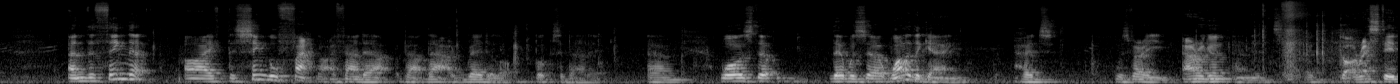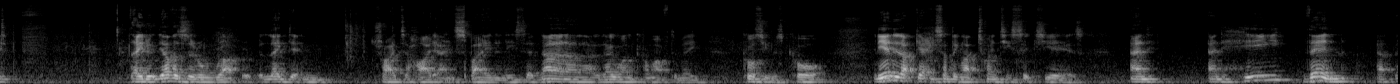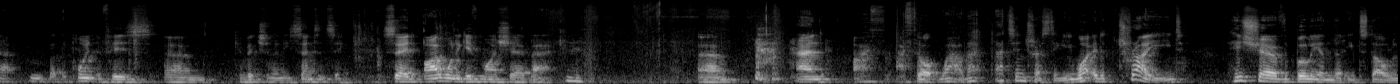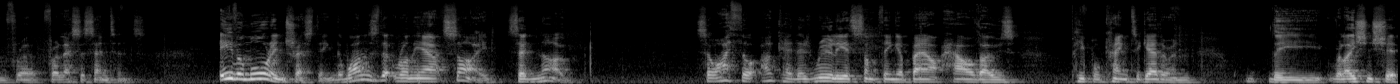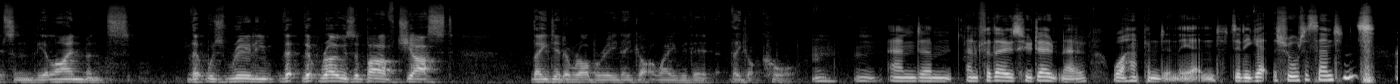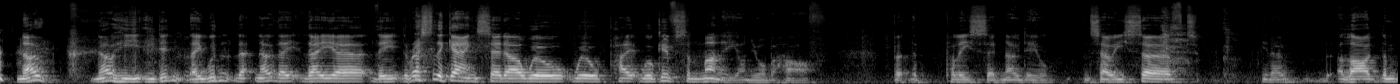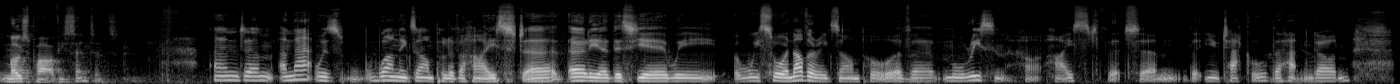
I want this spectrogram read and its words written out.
And the thing that I the single fact that I found out about that, I read a lot of books about it, um, was that there was uh, one of the gang had was very arrogant and had, got arrested. They the others had all legged it and tried to hide out in Spain, and he said, "No, no, no, no, they won't come after me." Of course, he was caught, and he ended up getting something like 26 years, and and he then at that at the point of his um, conviction and his sentencing, said, I want to give my share back. Um, and I, th- I thought, wow, that, that's interesting. He wanted to trade his share of the bullion that he'd stolen for a, for a lesser sentence. Even more interesting, the ones that were on the outside said no. So I thought, okay, there really is something about how those people came together and the relationships and the alignments that was really that, that rose above just they did a robbery, they got away with it, they got caught. Mm, mm. And um, and for those who don't know, what happened in the end? Did he get the shorter sentence? no, no, he, he didn't. They wouldn't. Let, no, they they uh, the the rest of the gang said, "Oh, we'll we'll pay, we'll give some money on your behalf," but the police said no deal, and so he served, you know, a large the most part of his sentence. And um, and that was one example of a heist. Uh, earlier this year, we we saw another example of a more recent heist that um, that you tackled, the Hatton Garden.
